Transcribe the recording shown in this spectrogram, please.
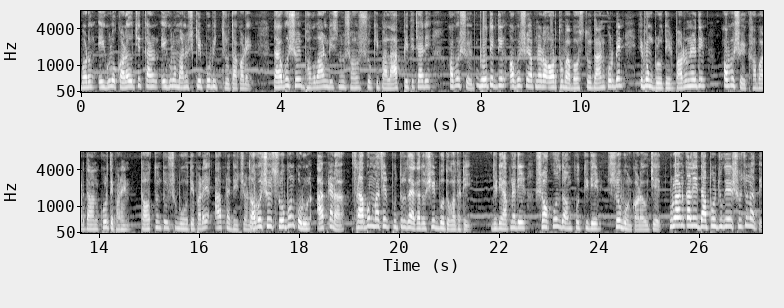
বরং এইগুলো করা উচিত কারণ এইগুলো মানুষকে পবিত্রতা করে। তাই অবশ্যই ভগবান বিষ্ণু সহস্র কৃপা লাভ পেতে চাইলে অবশ্যই ব্রতের দিন অবশ্যই আপনারা অর্থ বা বস্ত্র দান করবেন এবং ব্রতের পালনের দিন অবশ্যই খাবার দান করতে পারেন। তা অত্যন্ত শুভ হতে পারে আপনাদের জন্য। অবশ্যই শ্রবণ করুন। আপনারা শ্রাবণ মাসের পুত্রদা একাদশীর ব্রত কথাটি, যেটি আপনাদের সকল দম্পতিদের শ্রবণ করা উচিত। পুরাণকালে দাপর যুগের সূচনাতে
